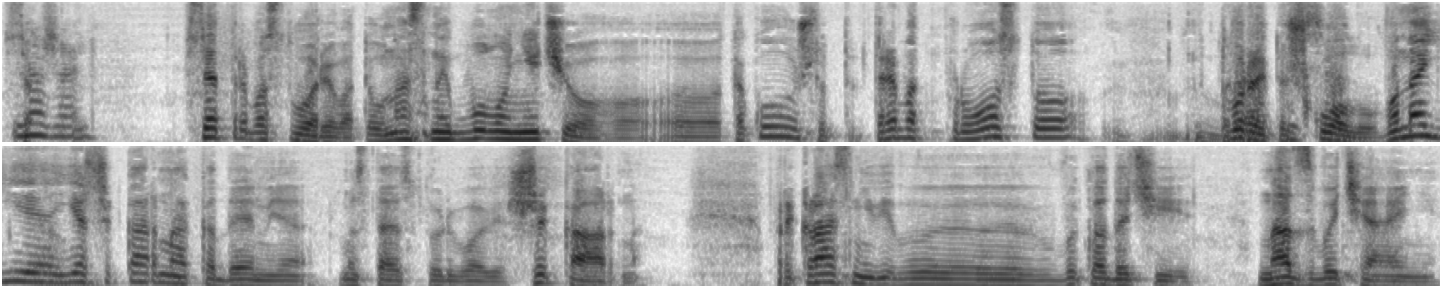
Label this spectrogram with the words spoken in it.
все. На жаль. Все треба створювати. У нас не було нічого е, такого, що треба просто творити школу. Вона є, є шикарна академія мистецтва у Львові, шикарна. Прекрасні е, викладачі, надзвичайні.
